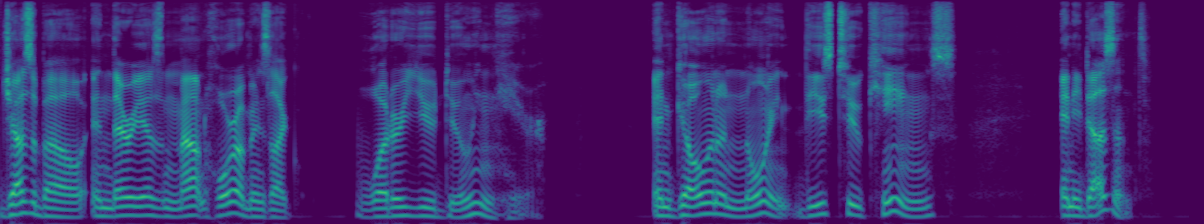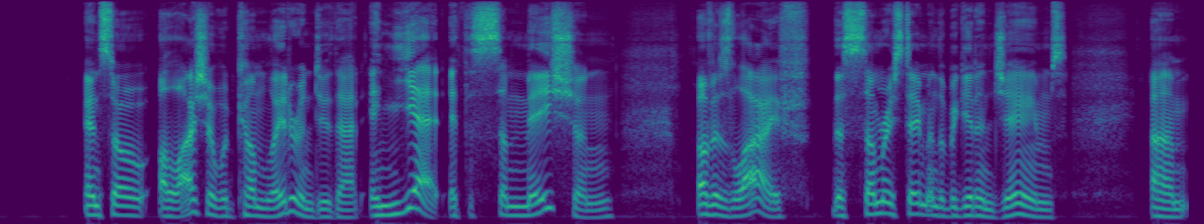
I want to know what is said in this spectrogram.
Jezebel, and there he is in Mount Horeb, and he's like, What are you doing here? And go and anoint these two kings, and he doesn't. And so Elisha would come later and do that. And yet, at the summation of his life, the summary statement that we get in James, um,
